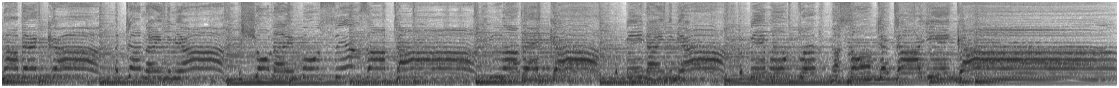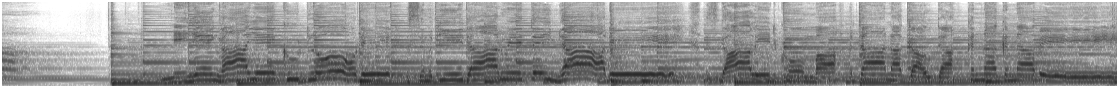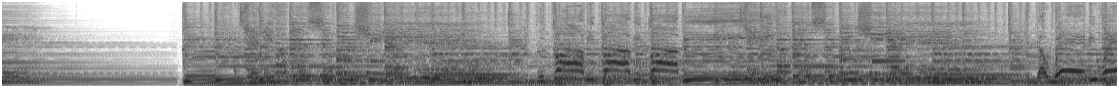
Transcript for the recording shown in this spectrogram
ငါဘက်ကအတန်းနိုင်သမျှ အတွက်ငါဆုံးဖြတ်ထားရင်ကနေရဲ့ငါရဲ့ခုတလို့တဲ့အစမပြေတာတွေတိမ်များတယ်စကားလေးတစ်ခွန်မှာအထာနာကောက်တာခဏခဏပဲ the way we went.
